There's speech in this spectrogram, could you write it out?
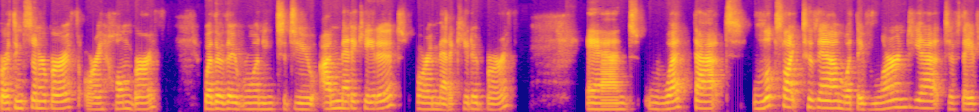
birthing center birth or a home birth, whether they're wanting to do unmedicated or a medicated birth and what that looks like to them, what they've learned yet, if they've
